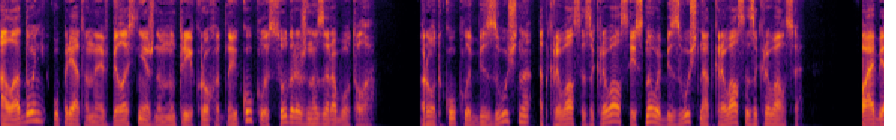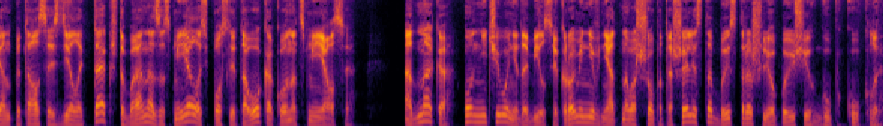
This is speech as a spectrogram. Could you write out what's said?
а ладонь, упрятанная в белоснежном внутри крохотной куклы, судорожно заработала. Рот куклы беззвучно открывался-закрывался и снова беззвучно открывался-закрывался. Фабиан пытался сделать так, чтобы она засмеялась после того, как он отсмеялся. Однако он ничего не добился, кроме невнятного шепота шелеста быстро шлепающих губ куклы.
